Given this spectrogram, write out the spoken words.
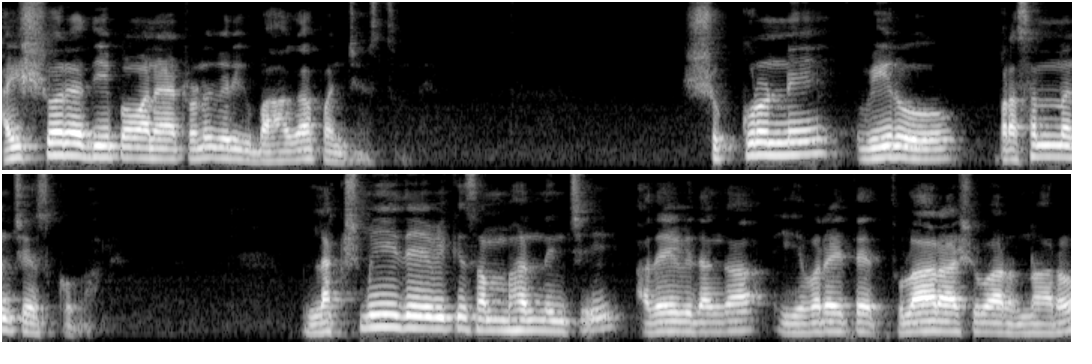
ఐశ్వర్య దీపం అనేటువంటిది వీరికి బాగా పనిచేస్తుంది. శుక్రుణ్ణి వీరు ప్రసన్నం చేసుకోవాలి. లక్ష్మీదేవికి సంబంధించి అదేవిధంగా ఎవరైతే తులారాశి వారు ఉన్నారో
